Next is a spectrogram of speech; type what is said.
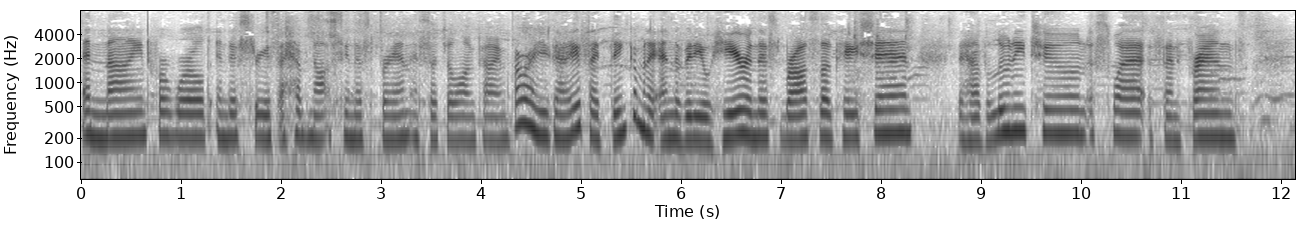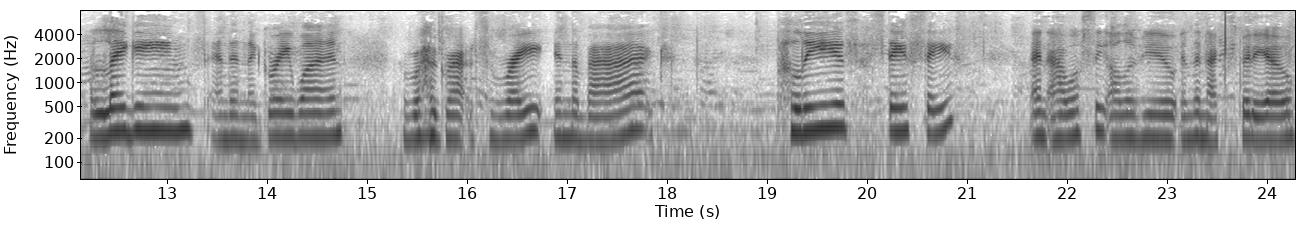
And 9 for World Industries. I have not seen this brand in such a long time. Alright, you guys. I think I'm going to end the video here in this Ross location. They have Looney Tune sweats and Friends leggings. And then the gray one. Rugrats right in the back. Please stay safe and I will see all of you in the next video.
